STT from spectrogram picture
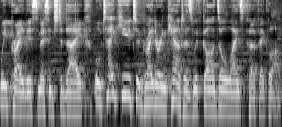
We pray this message today will take you to greater encounters with God's always perfect love.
